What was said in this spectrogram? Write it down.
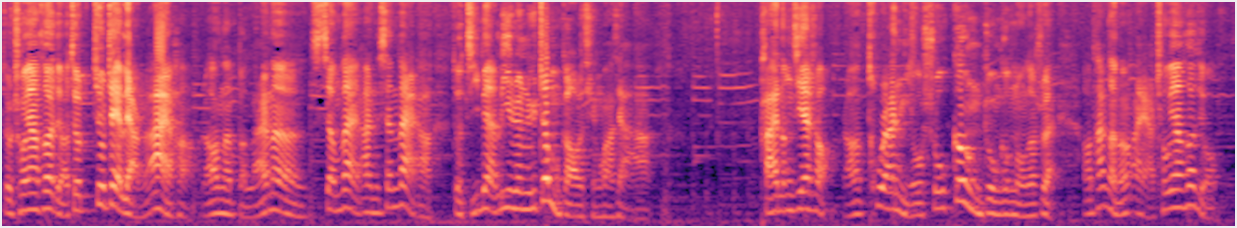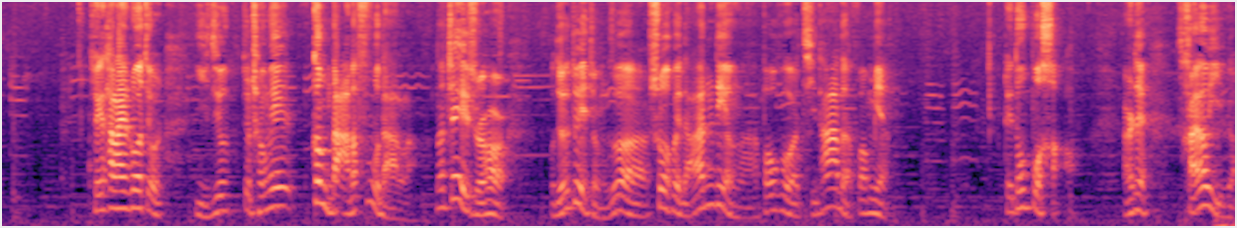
就抽烟喝酒，就就这两个爱好。然后呢，本来呢，现在按现在啊，就即便利润率这么高的情况下啊，他还能接受。然后突然你又收更重更重的税，然后他可能哎呀，抽烟喝酒，对于他来说就已经就成为更大的负担了。那这时候，我觉得对整个社会的安定啊，包括其他的方面，这都不好。而且还有一个。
